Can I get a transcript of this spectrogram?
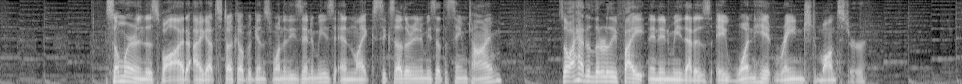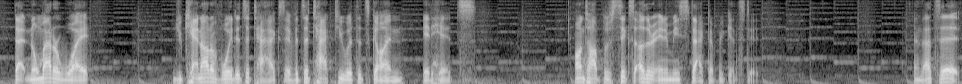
Somewhere in this VOD, I got stuck up against one of these enemies and like six other enemies at the same time. So I had to literally fight an enemy that is a one hit ranged monster that no matter what, you cannot avoid its attacks. If it's attacked you with its gun, it hits. On top of six other enemies stacked up against it. And that's it.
